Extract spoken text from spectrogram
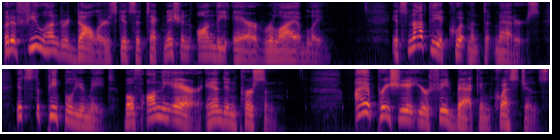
But a few hundred dollars gets a technician on the air reliably. It's not the equipment that matters, it's the people you meet, both on the air and in person. I appreciate your feedback and questions.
